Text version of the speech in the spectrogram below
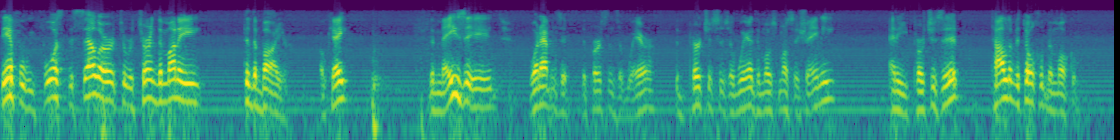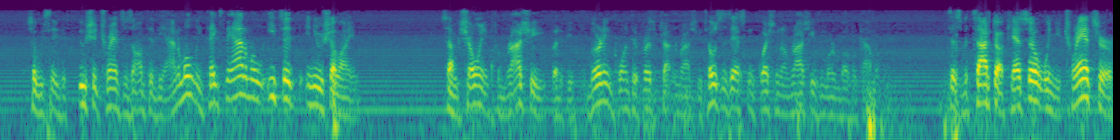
Therefore, we force the seller to return the money to the buyer. Okay? The mazid, what happens if the person's aware, the purchaser's aware, the most masasheni, and he purchases it? Tala b'mokum. So we say the kedusha transfers onto the animal. He takes the animal, eats it in Yerushalayim. So I'm showing from Rashi, but if you're learning according to the first chapter in Rashi, Tos is asking a question on Rashi from Bava Kama. It says, "V'tzarto akesa." When you transfer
